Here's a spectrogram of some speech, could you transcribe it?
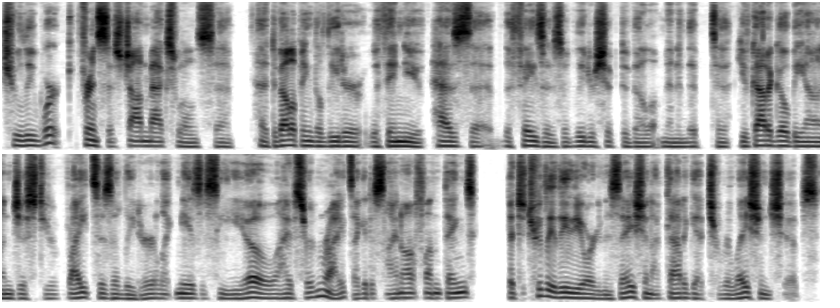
truly work. For instance, John Maxwell's uh, uh, developing the leader within you has uh, the phases of leadership development and that uh, you've got to go beyond just your rights as a leader. Like me as a ceo i have certain rights. I get to sign off on things but to truly lead the organization, I've got to get to relationships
